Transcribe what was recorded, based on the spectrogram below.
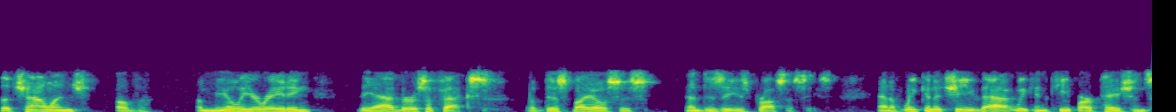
the challenge of ameliorating the adverse effects of dysbiosis and disease processes. And if we can achieve that, we can keep our patients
